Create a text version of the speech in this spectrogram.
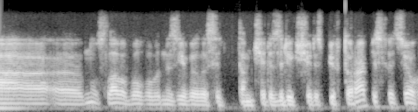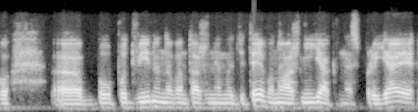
А е, ну слава Богу, вони з'явилися там через рік, через півтора після цього. Е, Бо подвійне навантаження на дітей воно аж ніяк не сприяє.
